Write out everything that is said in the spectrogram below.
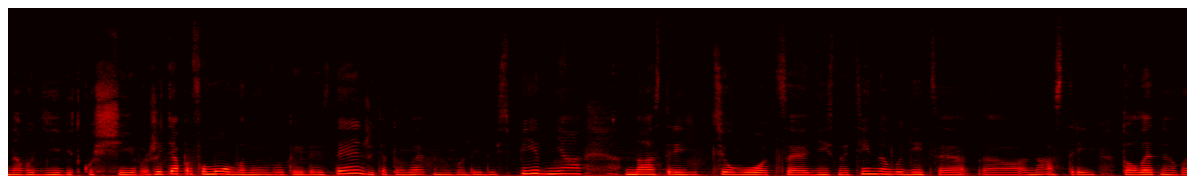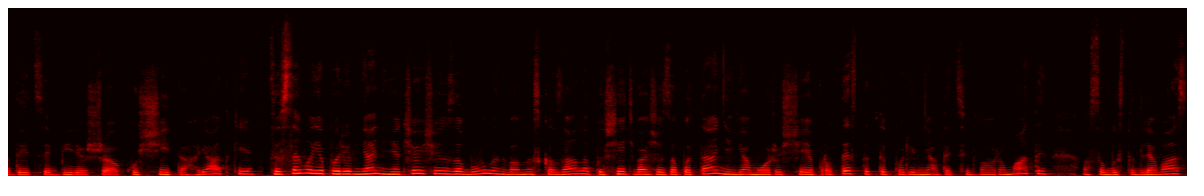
на воді від кущів. Життя парфумованої води десь день, життя туалетної води десь півдня. Настрій цього це дійсно тінь на воді, це е, настрій туалетної води, це більш е, кущі та грядки. Це все моє порівняння. Якщо я щось забула, вам не сказала, пишіть ваші запитання. Я можу ще протестити, порівняти ці два аромати особисто для вас.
